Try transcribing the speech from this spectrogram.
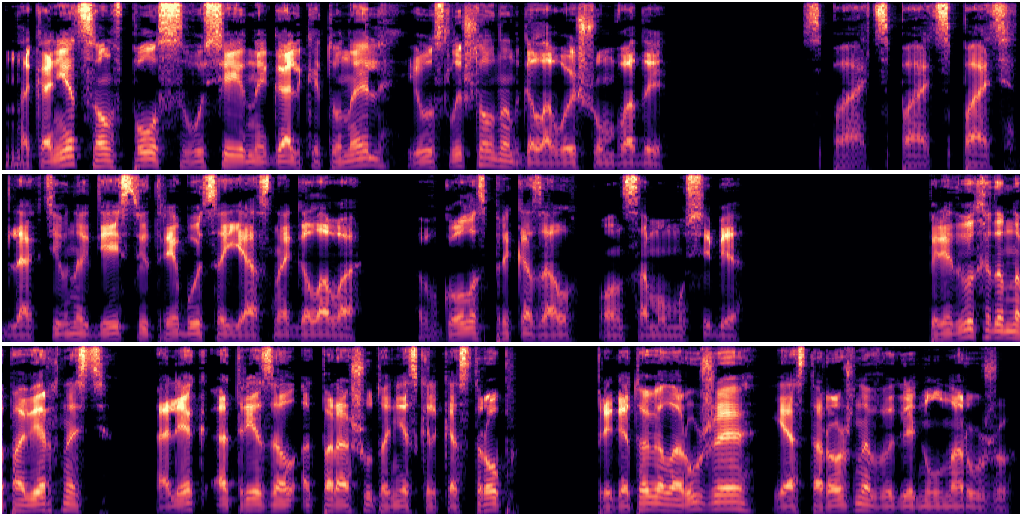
Наконец он вполз в усеянный галькой туннель и услышал над головой шум воды. «Спать, спать, спать. Для активных действий требуется ясная голова», — в голос приказал он самому себе. Перед выходом на поверхность Олег отрезал от парашюта несколько строп, приготовил оружие и осторожно выглянул наружу.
